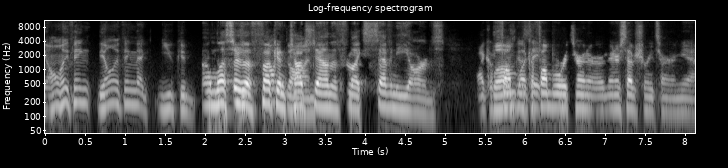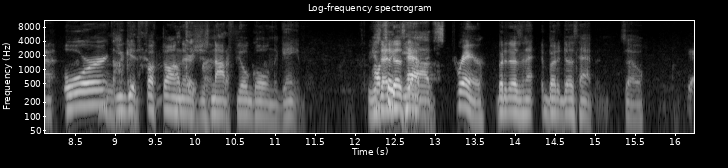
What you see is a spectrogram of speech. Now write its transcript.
The only thing the only thing that you could Unless there's a fucking fucked on. touchdown that's for like 70 yards. like a Well, fumble, gonna like a fumble return or an interception return. Yeah, or Not you get fucked on I'll there's just mine. not a field goal in the game. Because I'll that take does happen. odds. It's rare, but it doesn't ha- but it does happen. So yeah.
